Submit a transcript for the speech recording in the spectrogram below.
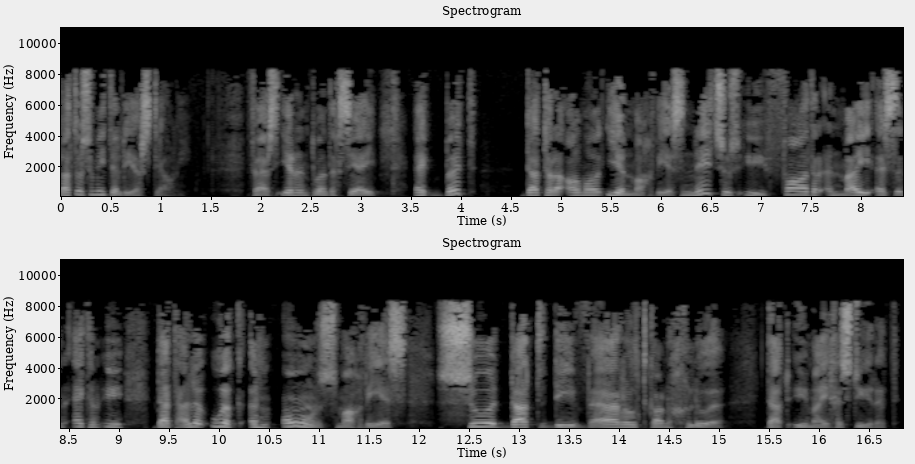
Laat ons hom nie teleurstel nie. Vers 21 sê hy: Ek bid dat hulle almal een mag wees, net soos u Vader in my is en ek in u, dat hulle ook in ons mag wees, sodat die wêreld kan glo dat u my gestuur het.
